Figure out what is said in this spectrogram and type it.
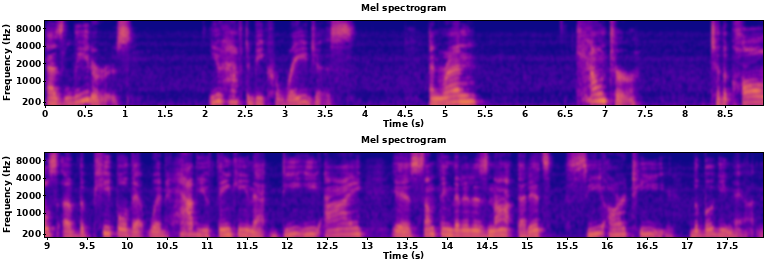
As leaders, you have to be courageous and run counter to the calls of the people that would have you thinking that DEI is something that it is not, that it's CRT, the boogeyman.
